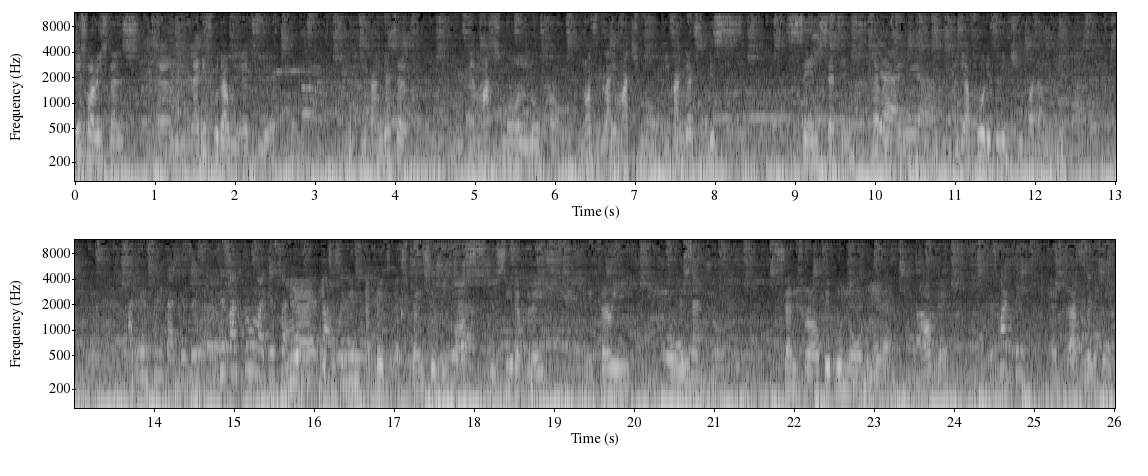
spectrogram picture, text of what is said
this for instance, um, like this food that we ate here, you can get a, a much more local, not like much more. You can get this same setting, everything, yeah. and their food is even cheaper than here. I can see that because I feel like it's Yeah, area it that is even a bit expensive because you see the place, it's very old, central. central. People know here. Okay, It's quite big. exactly. It's big.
